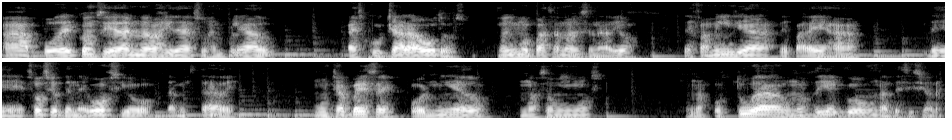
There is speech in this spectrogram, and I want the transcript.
a poder considerar nuevas ideas de sus empleados, a escuchar a otros. Lo mismo pasa en los escenarios de familia, de pareja, de socios de negocio, de amistades. Muchas veces, por miedo, no asumimos unas posturas, unos riesgos, unas decisiones.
